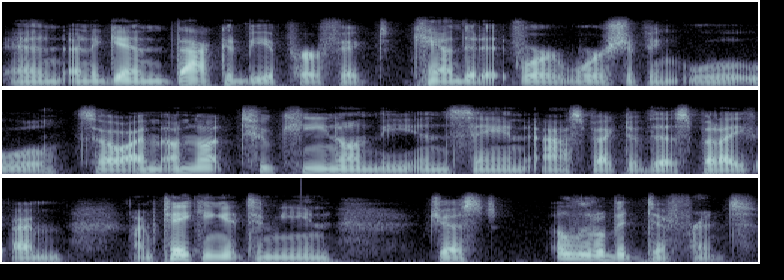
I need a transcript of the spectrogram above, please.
And and again, that could be a perfect candidate for worshiping Ul Ul. So I'm I'm not too keen on the insane aspect of this, but I, I'm I'm taking it to mean just a little bit different,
